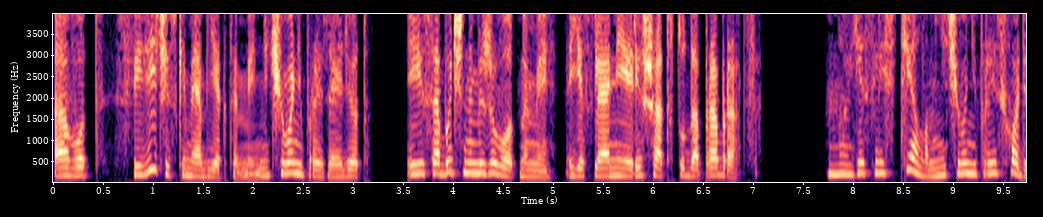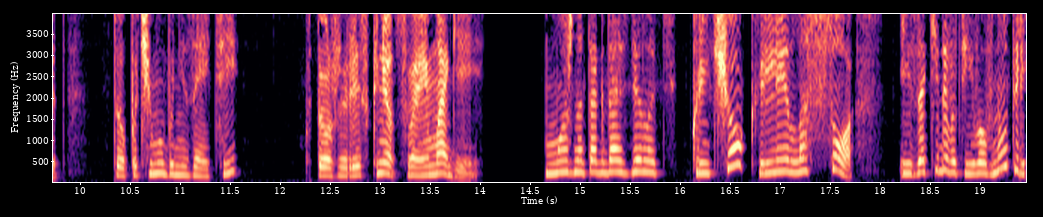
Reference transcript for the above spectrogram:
А вот с физическими объектами ничего не произойдет. И с обычными животными, если они решат туда пробраться. Но если с телом ничего не происходит, то почему бы не зайти? Кто же рискнет своей магией? Можно тогда сделать крючок или лассо и закидывать его внутрь,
